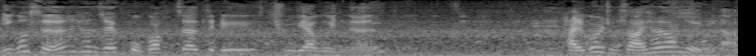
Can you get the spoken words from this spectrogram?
이곳은 현재 고고학자들이 준비하고 있는 발굴 조사 현황도입니다.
